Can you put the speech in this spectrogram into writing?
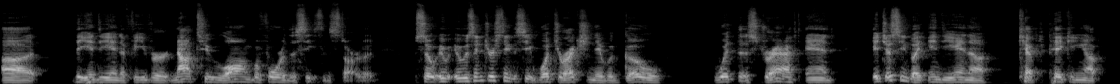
uh, the Indiana Fever not too long before the season started. So it, it was interesting to see what direction they would go with this draft. And it just seemed like Indiana kept picking up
